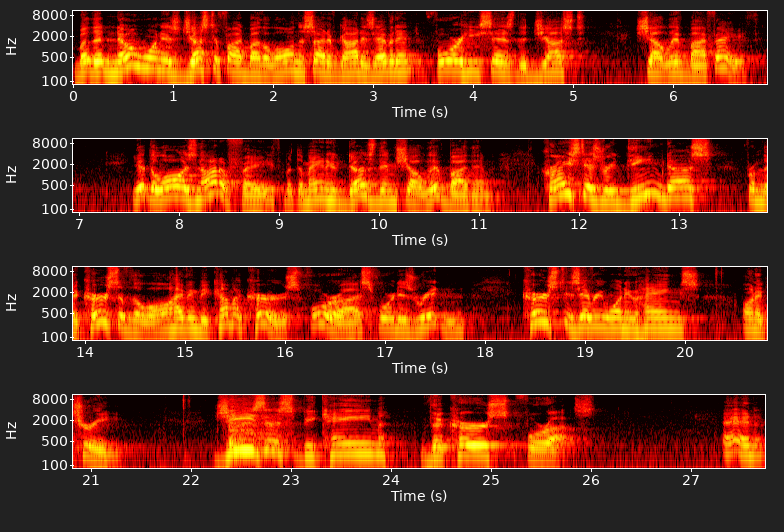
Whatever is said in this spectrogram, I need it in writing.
But that no one is justified by the law in the sight of God is evident, for he says, The just shall live by faith. Yet the law is not of faith, but the man who does them shall live by them. Christ has redeemed us from the curse of the law, having become a curse for us, for it is written, Cursed is everyone who hangs on a tree. Jesus became the curse for us. And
